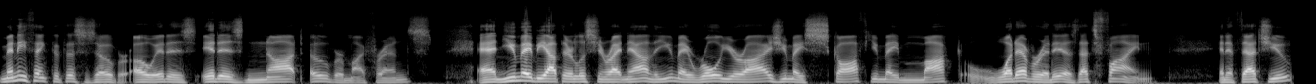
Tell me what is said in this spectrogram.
Many think that this is over. Oh, it is it is not over, my friends. And you may be out there listening right now, and you may roll your eyes, you may scoff, you may mock, whatever it is. That's fine. And if that's you,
